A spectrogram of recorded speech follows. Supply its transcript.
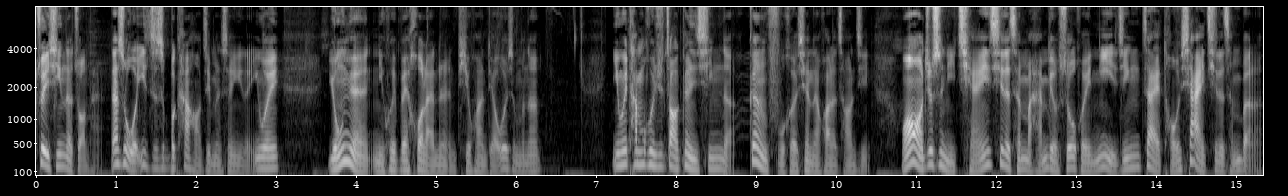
最新的状态，但是我一直是不看好这门生意的，因为永远你会被后来的人替换掉。为什么呢？因为他们会去造更新的、更符合现代化的场景，往往就是你前一期的成本还没有收回，你已经在投下一期的成本了。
